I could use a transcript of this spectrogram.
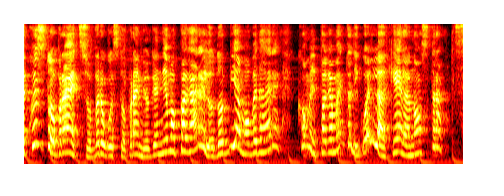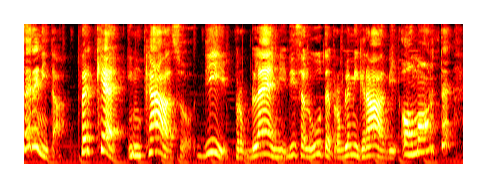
E questo prezzo, ovvero questo premio che andiamo a pagare, lo dobbiamo vedere come il pagamento di quella che è la nostra serenità. Perché in caso di problemi di salute, problemi gravi o morte,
